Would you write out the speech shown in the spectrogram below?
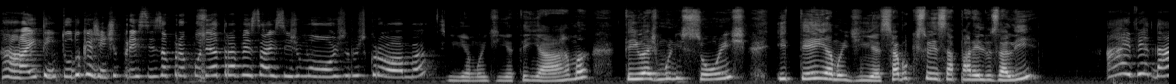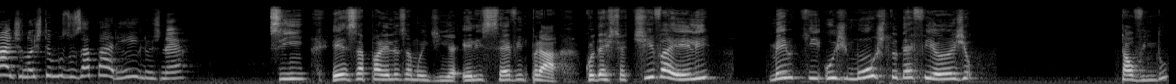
Ai, tem tudo que a gente precisa para poder atravessar esses monstros, Croma. Sim, Amandinha, tem arma, tem as munições e tem, Amandinha, sabe o que são esses aparelhos ali? Ah, é verdade, nós temos os aparelhos, né? Sim, esses aparelhos, Amandinha, eles servem pra, quando a gente ativa ele, meio que os monstros do Death Angel... Tá ouvindo?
